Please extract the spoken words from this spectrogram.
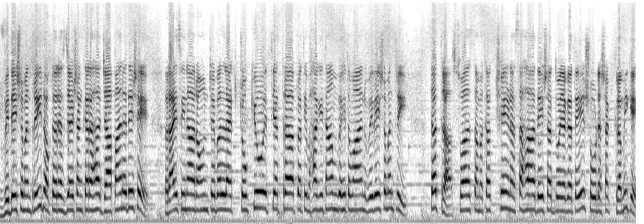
विदेशमन्त्री डॉक्टर एस जयशंक जापान देशे, Raisina round table at Tokyo इत्यत्र प्रतिभागितां विहितवान् विदेशमन्त्री तत्र स्वसमकक्षेण सह देशद्वयगते षोडशक्रमिके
